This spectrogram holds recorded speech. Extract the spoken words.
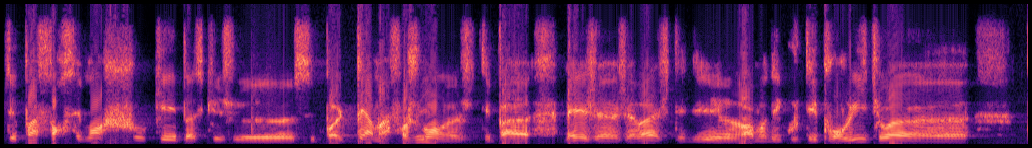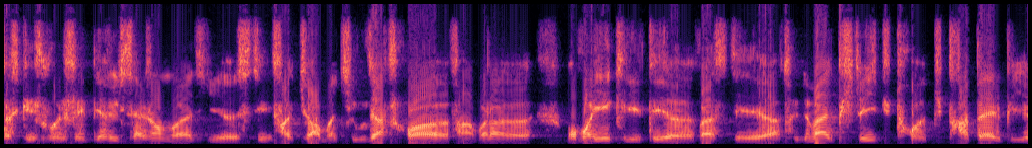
J'étais pas forcément choqué parce que je c'est pas le terme, hein, franchement, euh, j'étais pas mais ouais, j'étais vraiment dégoûté pour lui, tu vois, euh, parce que je j'ai bien vu que sa jambe voilà, c'était une fracture à moitié ouverte, je crois. Enfin voilà, euh, on voyait qu'il était voilà, c'était un truc de puis je te dis tu te, tu te rappelles puis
